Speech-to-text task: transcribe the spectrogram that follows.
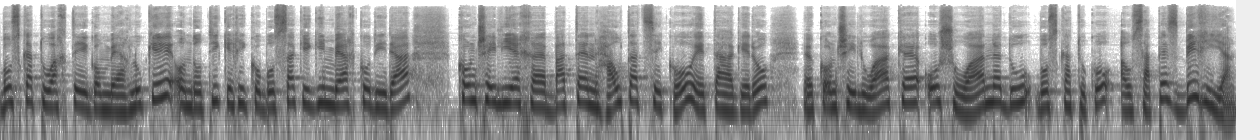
boskatu arte egon behar luke, ondotik erriko bosak egin beharko dira, kontseilier baten hautatzeko, eta gero eh, kontseilu osoan du boskatuko hauzapez berria.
